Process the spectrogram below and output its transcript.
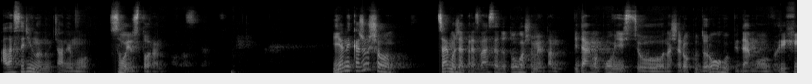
але все рівно ну, тянемо в свою сторону. І я не кажу, що це може призвести до того, що ми там підемо повністю на широку дорогу, підемо в гріхи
